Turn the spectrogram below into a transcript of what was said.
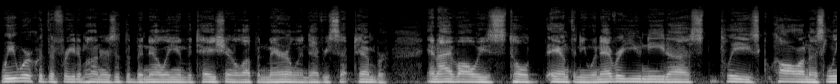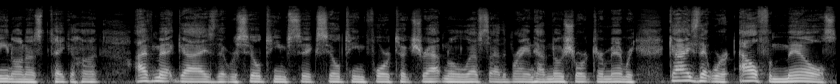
We work with the Freedom Hunters at the Benelli Invitational up in Maryland every September. And I've always told Anthony, whenever you need us, please call on us, lean on us to take a hunt. I've met guys that were SEAL Team 6, SEAL Team 4, took shrapnel on the left side of the brain, have no short term memory. Guys that were alpha males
